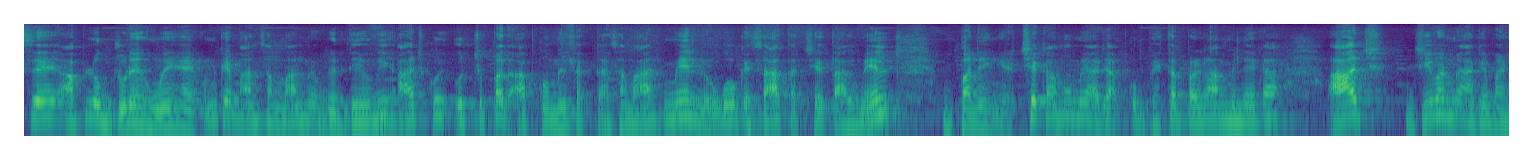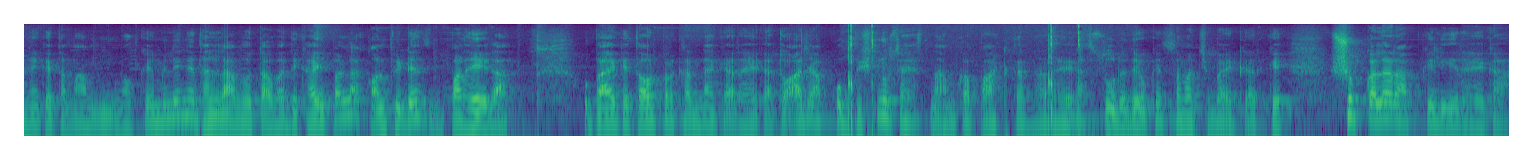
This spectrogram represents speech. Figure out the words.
से आप लोग जुड़े हुए हैं, उनके मान सम्मान में वृद्धि होगी। आज कोई उच्च पद आपको मिल सकता है। समाज में लोगों के साथ अच्छे तालमेल बनेंगे। अच्छे कामों में आज आपको बेहतर परिणाम मिलेगा। आज जीवन में आगे बढ़ने के तमाम मौके मिलेंगे। धन लाभ होता हुआ दिखाई पड़ रहा कॉन्फिडेंस बढ़ेगा। उपाय के तौर पर करना क्या रहेगा? तो आज आपको विष्णु सहस्त्र नाम का पाठ करना रहेगा। सूर्यदेव के समक्ष बैठ करके शुभ कलर आपके लिए रहेगा।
